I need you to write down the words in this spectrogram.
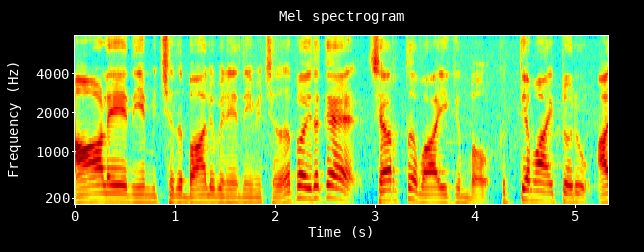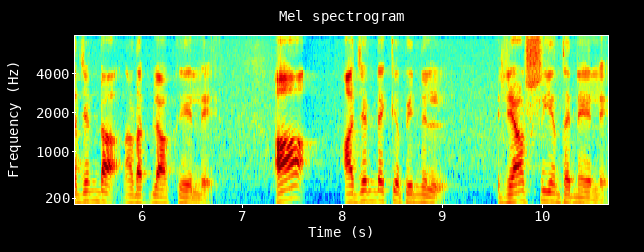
ആളെ നിയമിച്ചത് ബാലുവിനെ നിയമിച്ചത്. അപ്പോൾ ഇതൊക്കെ ചേർത്ത് വായിക്കുമ്പോൾ കൃത്യമായിട്ടൊരു അജണ്ട നടപ്പിലാക്കുകയല്ലേ? ആ അജണ്ടയ്ക്ക് പിന്നിൽ രാഷ്ട്രീയം തന്നെയല്ലേ?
